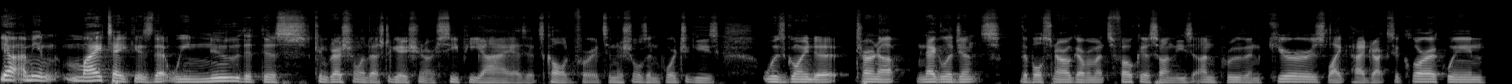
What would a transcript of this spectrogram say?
Yeah, I mean, my take is that we knew that this congressional investigation, or CPI as it's called for its initials in Portuguese, was going to turn up negligence, the Bolsonaro government's focus on these unproven cures like hydroxychloroquine.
